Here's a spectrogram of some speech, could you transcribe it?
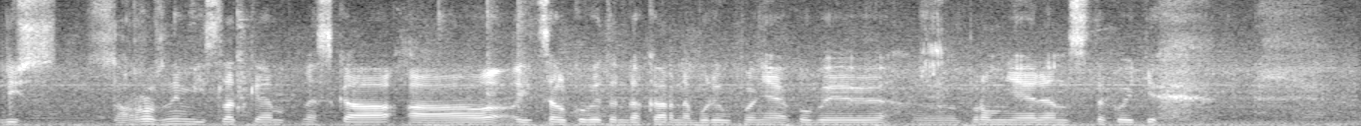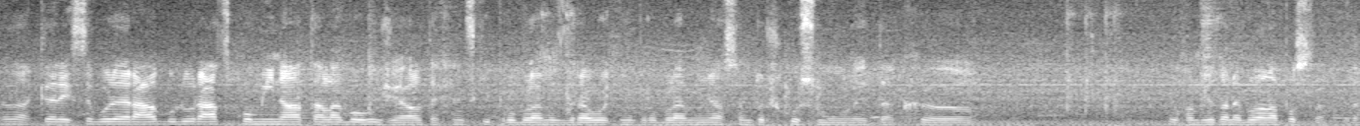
když s hrozným výsledkem dneska a i celkově ten Dakar nebude úplně jakoby eh, pro mě jeden z takových těch na který se bude rád, budu rád vzpomínat, ale bohužel technický problémy, zdravotní problémy, měl jsem trošku smůly, tak doufám, že to nebylo naposled. Teda.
